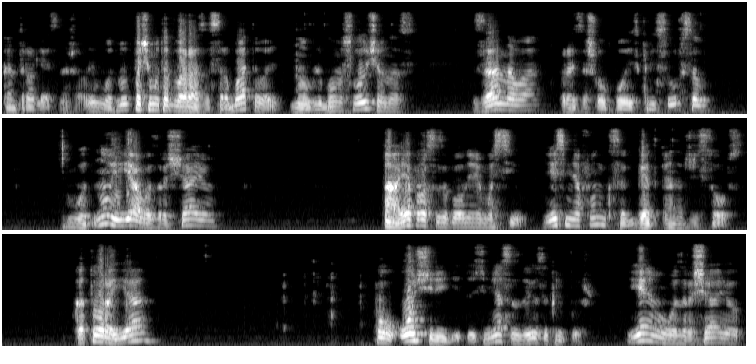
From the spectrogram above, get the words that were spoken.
Ctrl S нажал. И вот, ну почему-то два раза срабатывает. Но в любом случае у нас заново произошел поиск ресурсов. Вот, ну и я возвращаю. А, я просто заполняю массив. Есть у меня функция get energy source, в которой я по очереди, то есть у меня создается крепыш. Я ему возвращаю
